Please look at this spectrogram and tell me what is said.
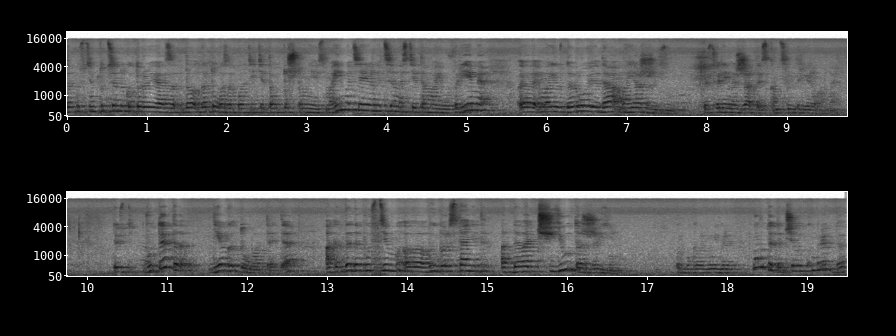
допустим, ту цену, которую я за- да- готова заплатить, это вот то, что у меня есть мои материальные ценности, это мое время, э, мое здоровье, да, моя жизнь. То есть время сжатое, сконцентрированное. То есть вот это я готова отдать, да? А когда, допустим, э, выбор станет отдавать чью-то жизнь, грубо говоря, мне говорят, ну вот этот человек умрет, да,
